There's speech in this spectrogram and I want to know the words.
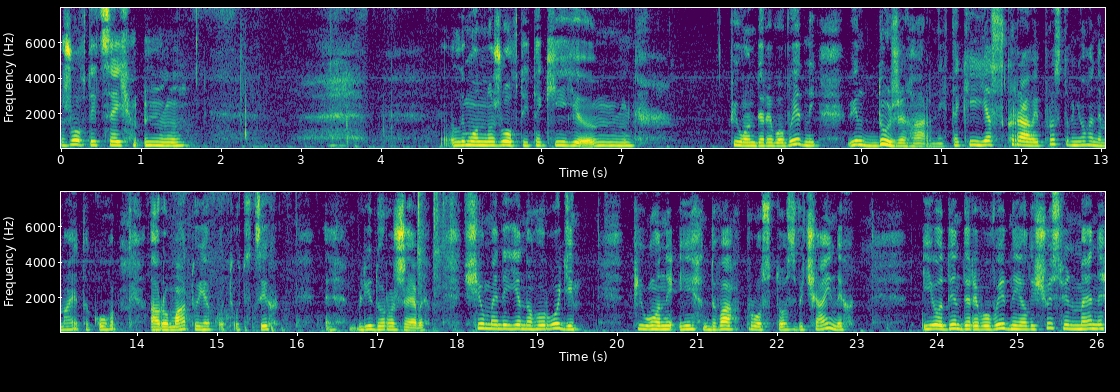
жовтий цей м, лимонно-жовтий такий м, піон деревовидний, він дуже гарний, такий яскравий, просто в нього немає такого аромату, як от, от цих е, блідорожевих. Ще в мене є на городі піони і два просто звичайних, і один деревовидний, але щось він в мене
